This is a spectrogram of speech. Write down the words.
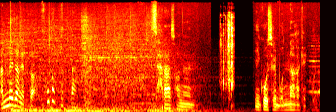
안매장했다. 소박했다. 살아서는 이곳을 못 나가겠구나.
